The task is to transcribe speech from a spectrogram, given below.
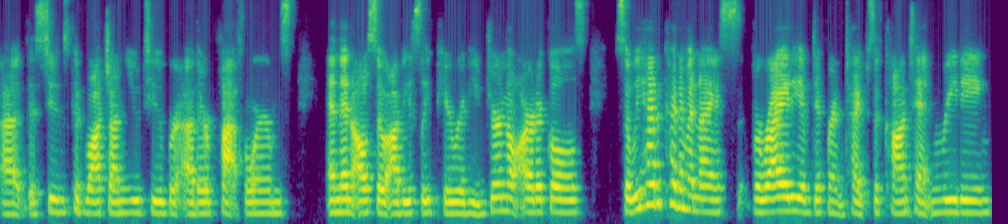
uh, that students could watch on YouTube or other platforms, and then also obviously peer-reviewed journal articles. So we had kind of a nice variety of different types of content and reading.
